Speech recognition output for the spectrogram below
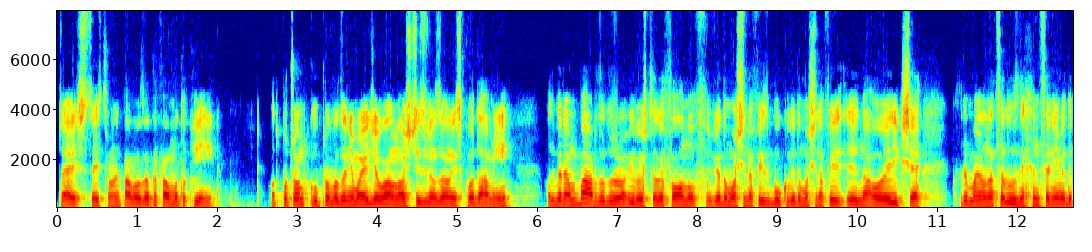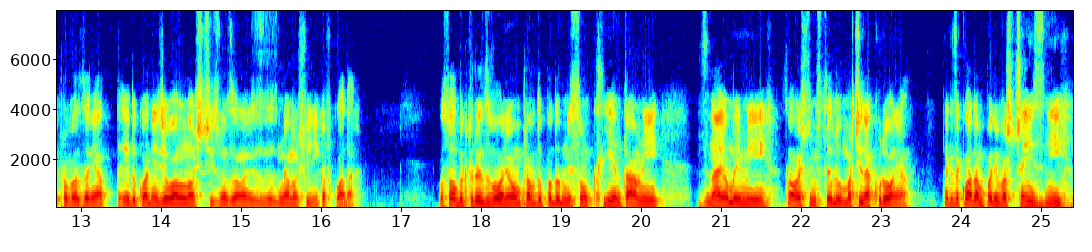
Cześć, z tej strony Paweł z ATV Motoclinic. Od początku prowadzenia mojej działalności związanej z kładami odbieram bardzo dużą ilość telefonów, wiadomości na Facebooku, wiadomości na, na OLX-ie, które mają na celu zniechęcenie mnie do prowadzenia tej dokładnie działalności związanej ze zmianą silnika w kładach. Osoby, które dzwonią, prawdopodobnie są klientami, znajomymi, coś w tym stylu Marcina Kuronia. Tak zakładam, ponieważ część z nich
